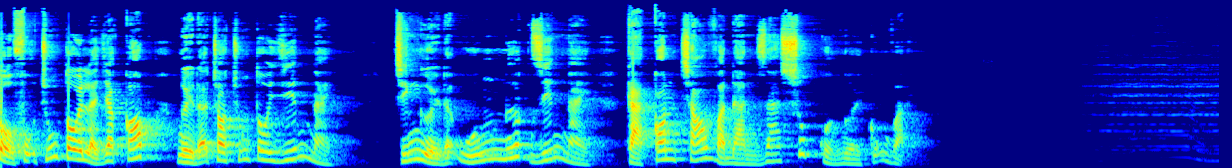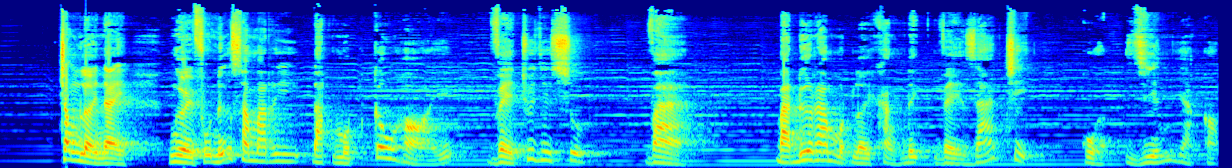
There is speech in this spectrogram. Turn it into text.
tổ phụ chúng tôi là Jacob, người đã cho chúng tôi giếng này? Chính người đã uống nước giếng này, cả con cháu và đàn gia súc của người cũng vậy. Trong lời này, người phụ nữ Samari đặt một câu hỏi về Chúa Giêsu và bà đưa ra một lời khẳng định về giá trị của giếng Gia-cóp.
